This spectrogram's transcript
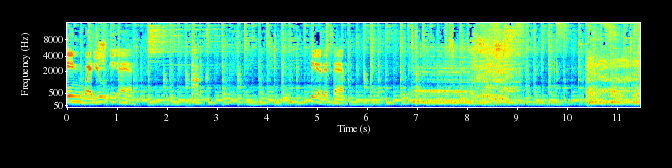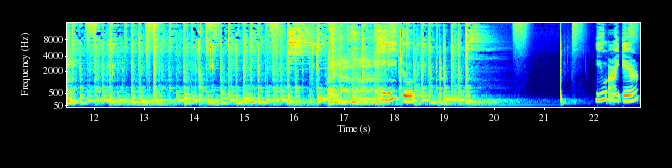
In wedge. U-I-R. Ak. Irefer. Finito UI air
